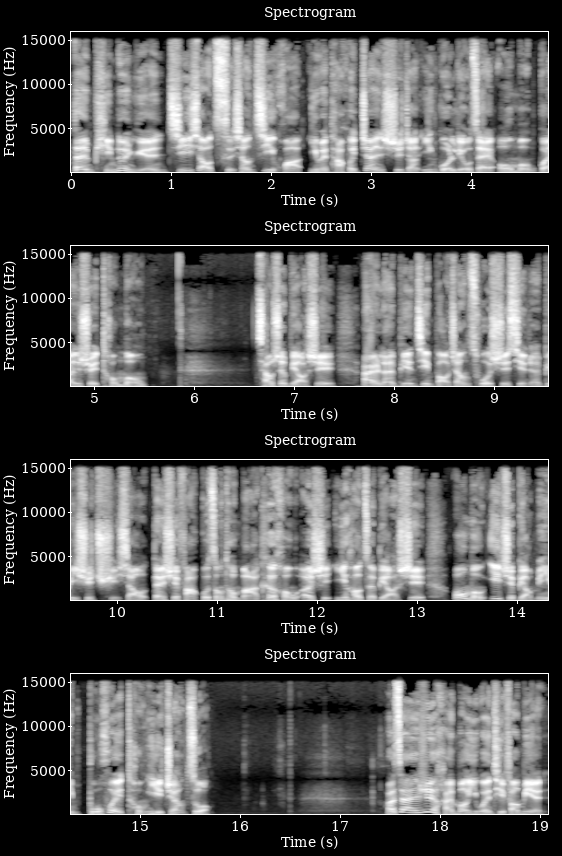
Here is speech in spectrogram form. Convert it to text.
但评论员讥笑此项计划，因为它会暂时让英国留在欧盟关税同盟。强生表示，爱尔兰边境保障措施显然必须取消。但是，法国总统马克宏二十一号则表示，欧盟一直表明不会同意这样做。而在日韩贸易问题方面，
